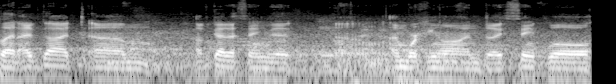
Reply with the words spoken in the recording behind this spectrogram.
but I've got um, I've got a thing that um, I'm working on that I think will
